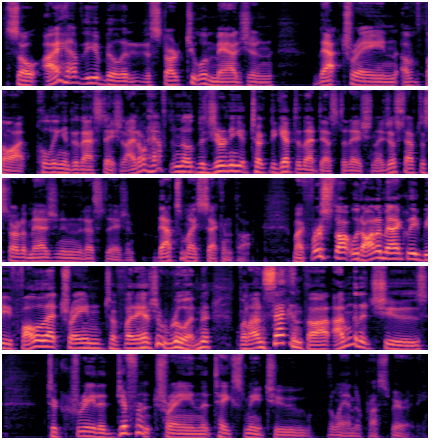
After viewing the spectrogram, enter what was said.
So I have the ability to start to imagine that train of thought pulling into that station. I don't have to know the journey it took to get to that destination. I just have to start imagining the destination. That's my second thought. My first thought would automatically be follow that train to financial ruin. But on second thought, I'm going to choose to create a different train that takes me to the land of prosperity.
